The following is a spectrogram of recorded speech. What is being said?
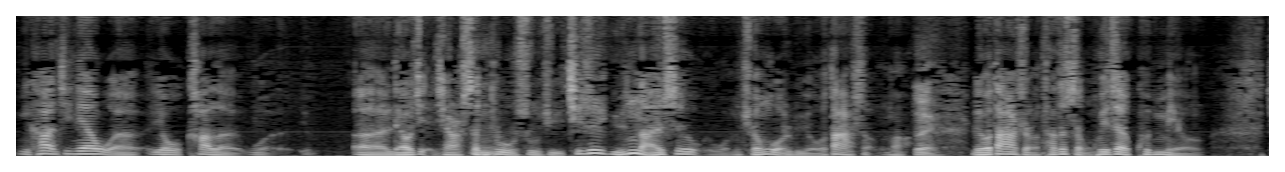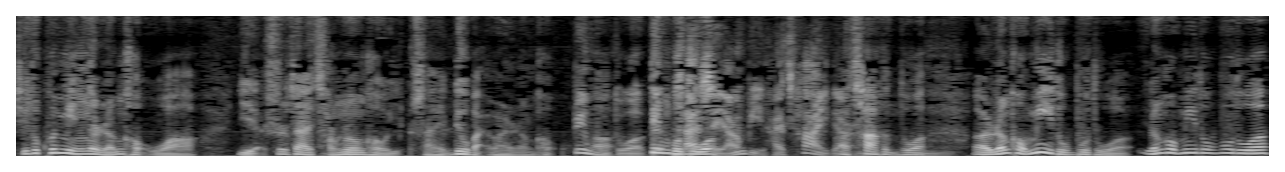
你看今天我又看了，我呃了解一下深度数据。其实云南是我们全国旅游大省嘛，对，旅游大省，它的省会在昆明。其实昆明的人口啊，也是在城人口也才六百万人口，并不多，并不多。沈阳比还差一点，差很多。呃，人口密度不多，人口密度不多。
